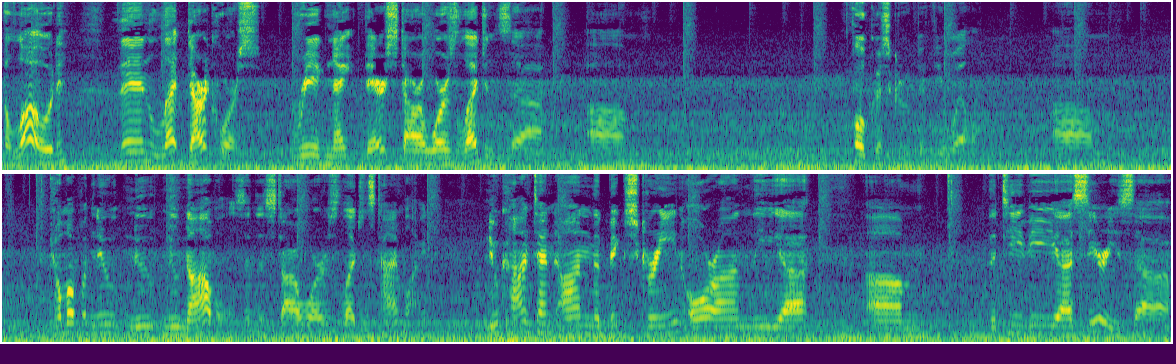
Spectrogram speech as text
the load, then let Dark Horse reignite their Star Wars Legends uh, um, focus group, if you will. Um, come up with new new new novels in the Star Wars Legends timeline. new content on the big screen or on the uh, um, the TV uh, series uh,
